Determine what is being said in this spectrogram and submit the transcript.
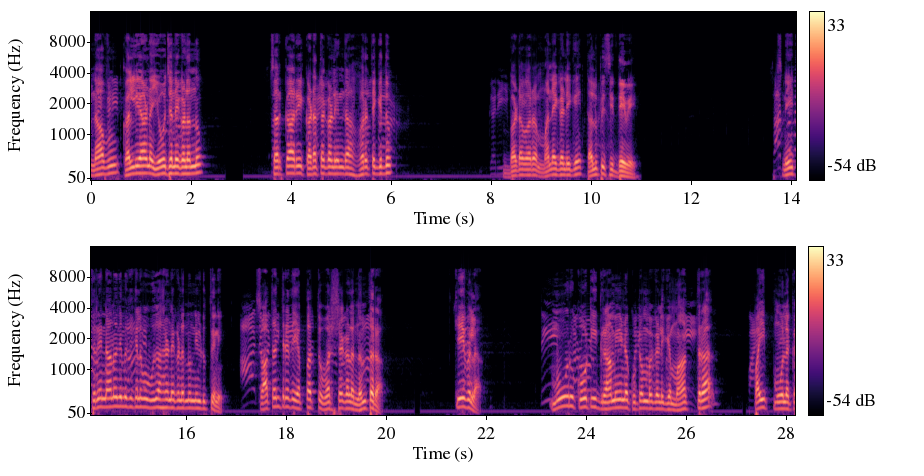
ನಾವು ಕಲ್ಯಾಣ ಯೋಜನೆಗಳನ್ನು ಸರ್ಕಾರಿ ಕಡತಗಳಿಂದ ಹೊರತೆಗೆದು ಬಡವರ ಮನೆಗಳಿಗೆ ತಲುಪಿಸಿದ್ದೇವೆ. ಸ್ನೇಹಿತರೆ, ನಾನು ನಿಮಗೆ ಕೆಲವು ಉದಾಹರಣೆಗಳನ್ನು ನೀಡುತ್ತೇನೆ. ಸ್ವಾತಂತ್ರ್ಯದ ಎಪ್ಪತ್ತು ವರ್ಷಗಳ ನಂತರ ಕೇವಲ ಮೂರು ಕೋಟಿ ಗ್ರಾಮೀಣ ಕುಟುಂಬಗಳಿಗೆ ಮಾತ್ರ ಪೈಪ್ ಮೂಲಕ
